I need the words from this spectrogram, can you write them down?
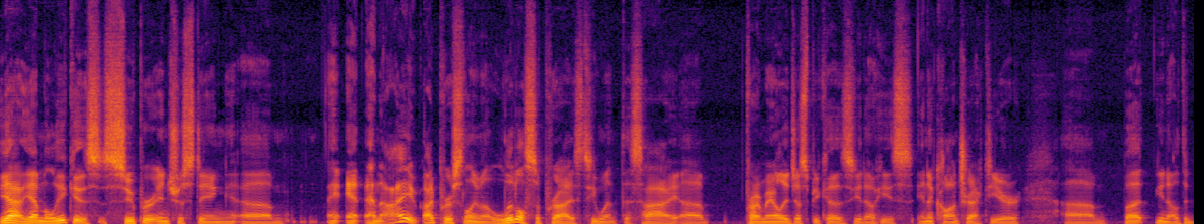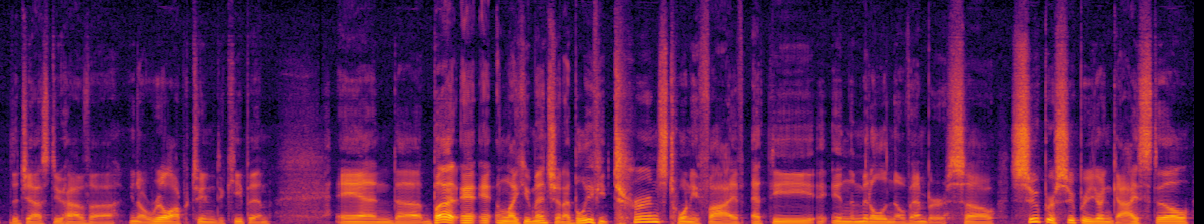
Yeah, yeah, Malik is super interesting. Um, and, and I, I personally am a little surprised he went this high, uh, primarily just because, you know, he's in a contract year. Um, but, you know, the, the Jazz do have, a, you know, real opportunity to keep him. And uh, but and, and, like you mentioned, I believe he turns 25 at the in the middle of November. So super super young guy still,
